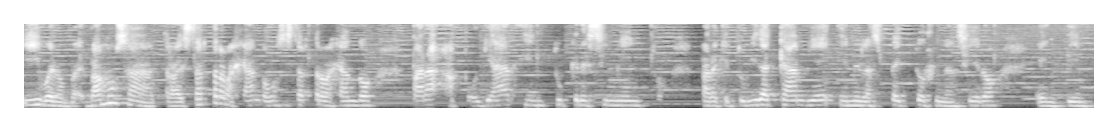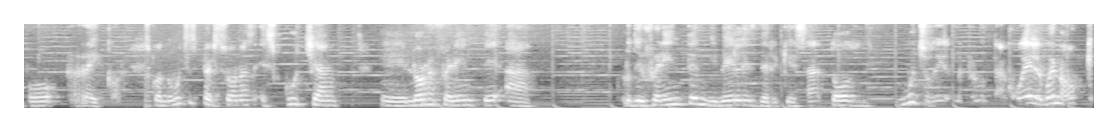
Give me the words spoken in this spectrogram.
Y bueno, vamos a estar trabajando, vamos a estar trabajando para apoyar en tu crecimiento, para que tu vida cambie en el aspecto financiero en tiempo récord. Cuando muchas personas escuchan eh, lo referente a los diferentes niveles de riqueza, todos, muchos de ellos me preguntan, Joel, bueno, ok,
